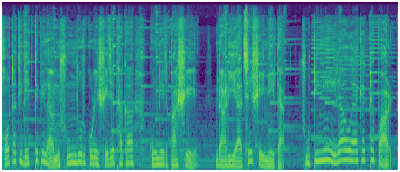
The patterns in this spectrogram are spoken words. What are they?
হঠাৎই দেখতে পেলাম সুন্দর করে সেজে থাকা কোণের পাশে দাঁড়িয়ে আছে সেই মেয়েটা। শুটিংয়ে এরাও এক একটা পার্ট।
